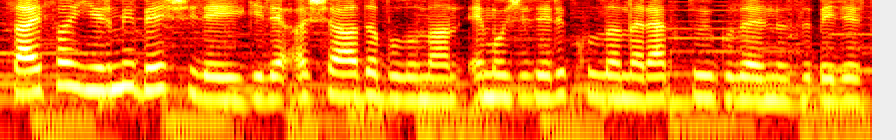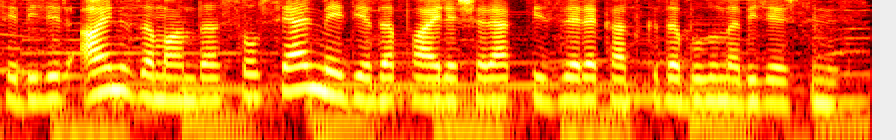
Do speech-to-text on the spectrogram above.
Sayfa 25 ile ilgili aşağıda bulunan emojileri kullanarak duygularınızı belirtebilir aynı zamanda sosyal medyada paylaşarak bizlere katkıda bulunabilirsiniz.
